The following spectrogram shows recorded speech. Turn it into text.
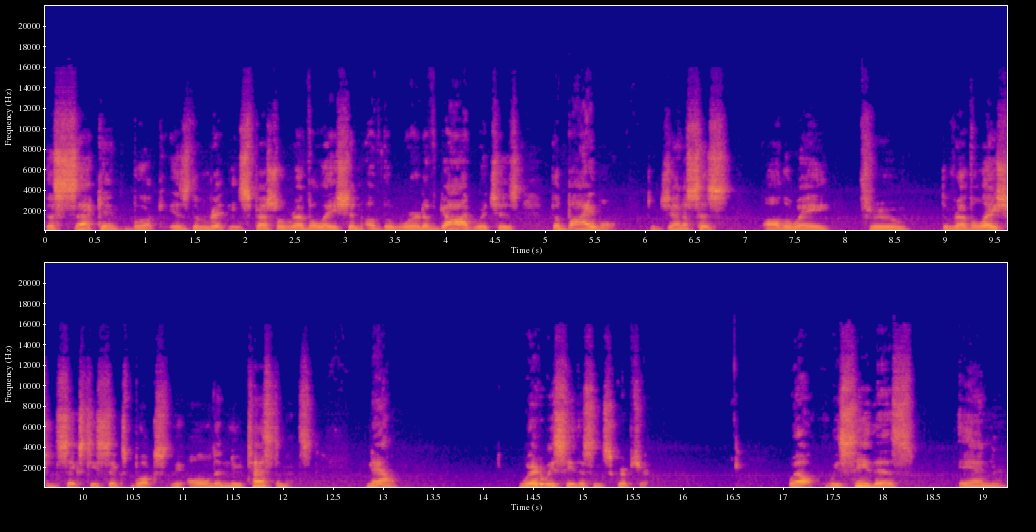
The second book is the written special revelation of the Word of God, which is the Bible, Genesis all the way through the Revelation, 66 books, the Old and New Testaments. Now, where do we see this in Scripture? Well, we see this in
